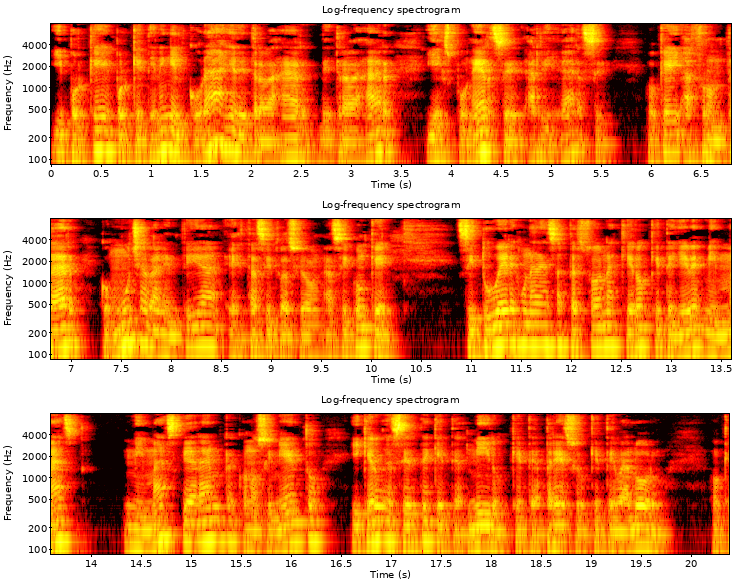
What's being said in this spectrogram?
¿Y por qué? Porque tienen el coraje de trabajar, de trabajar y exponerse, arriesgarse, ¿ok? Afrontar con mucha valentía esta situación. Así con que si tú eres una de esas personas, quiero que te lleves mi más, mi más gran reconocimiento y quiero decirte que te admiro, que te aprecio, que te valoro, ¿ok?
